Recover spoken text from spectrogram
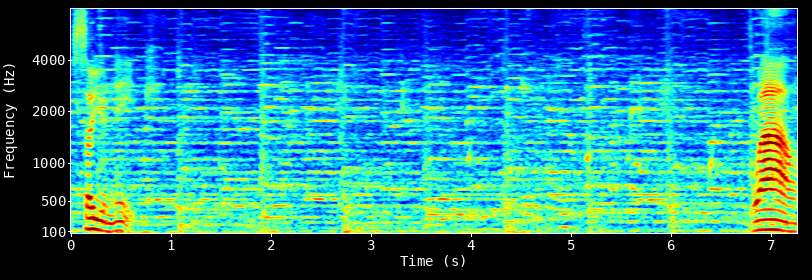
so unique. Wow.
